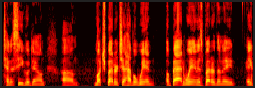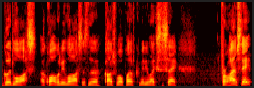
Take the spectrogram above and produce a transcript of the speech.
Tennessee go down. Um, much better to have a win. A bad win is better than a, a good loss, a quality loss, as the College Football Playoff Committee likes to say. For Ohio State,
